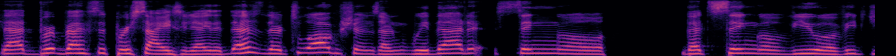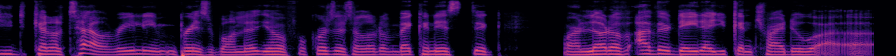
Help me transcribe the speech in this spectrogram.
That that's precisely like that's there are two options, and with that single that single view of it you cannot tell really in principle you know of course there's a lot of mechanistic or a lot of other data you can try to uh,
